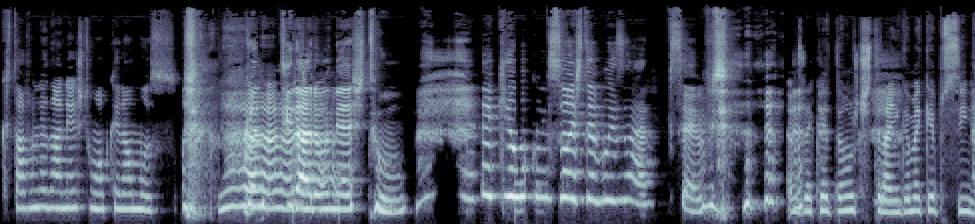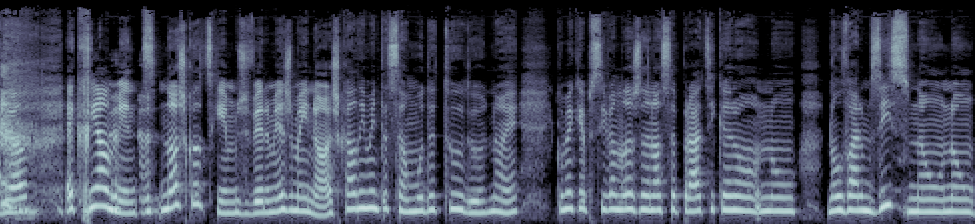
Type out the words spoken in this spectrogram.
Que estavam a dar Nestum ao pequeno almoço. Quando tiraram o Nestum, aquilo começou a estabilizar, percebes? Mas é que é tão estranho, como é que é possível? É que realmente nós conseguimos ver mesmo em nós que a alimentação muda tudo, não é? Como é que é possível nós na nossa prática não, não, não levarmos isso, não, não,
